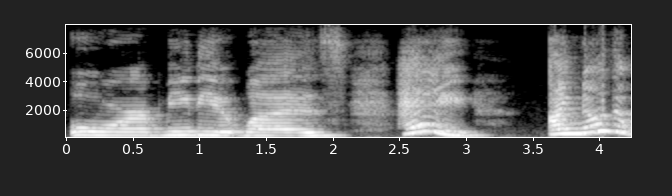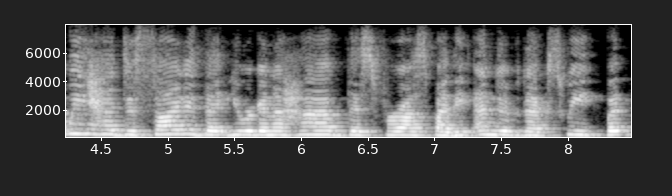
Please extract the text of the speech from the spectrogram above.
Or maybe it was, hey, I know that we had decided that you were going to have this for us by the end of next week, but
